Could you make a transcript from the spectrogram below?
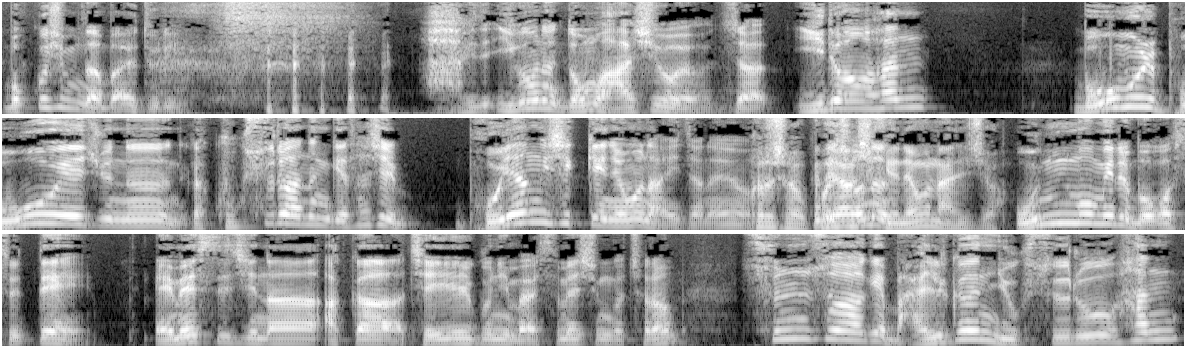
먹고 싶나 봐요, 둘이. 아, 이거는 너무 아쉬워요. 진짜 이러한 몸을 보호해주는 그러니까 국수라는 게 사실 보양식 개념은 아니잖아요. 그렇죠. 보양식 개념은 아니죠. 온모밀을 먹었을 때 MSG나 아까 제이일군이 말씀하신 것처럼 순수하게 맑은 육수로 한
